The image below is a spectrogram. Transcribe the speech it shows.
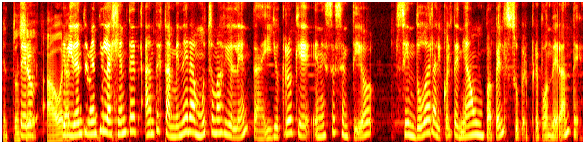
entonces pero ahora, evidentemente la gente antes también era mucho más violenta y yo creo que en ese sentido, sin duda, el alcohol tenía un papel súper preponderante.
